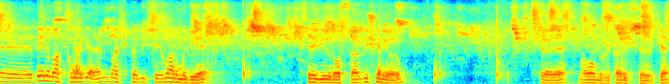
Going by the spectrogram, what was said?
eee, benim aklıma gelen başka bir şey var mı diye sevgili dostlar düşünüyorum. Şöyle mamamızı karıştırırken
